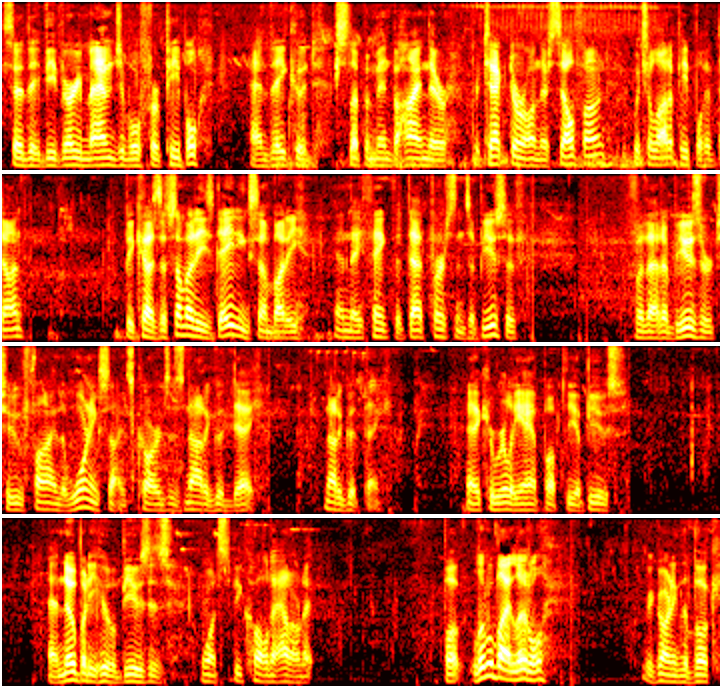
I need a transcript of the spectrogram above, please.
said they'd be very manageable for people, and they could slip them in behind their protector on their cell phone, which a lot of people have done. Because if somebody's dating somebody and they think that that person's abusive, for that abuser to find the warning signs cards is not a good day, not a good thing. And it can really amp up the abuse. And nobody who abuses wants to be called out on it. But little by little, regarding the book,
